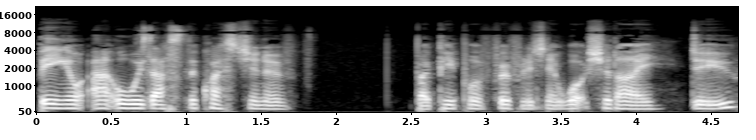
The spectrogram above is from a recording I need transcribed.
being always asked the question of by people of privilege, you know, what should I do?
